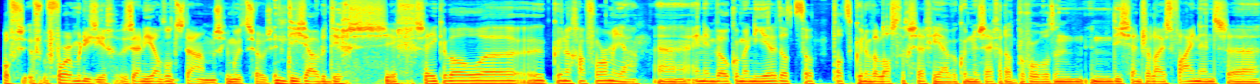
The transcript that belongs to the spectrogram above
Of vormen die zich? Zijn die aan het ontstaan? Misschien moet het zo zeggen. Die zouden zich, zeker wel eh, kunnen gaan vormen, ja. Eh, en in welke manieren, dat, dat, dat kunnen we lastig zeggen. Ja, we kunnen zeggen dat bijvoorbeeld een, een decentralized finance eh,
